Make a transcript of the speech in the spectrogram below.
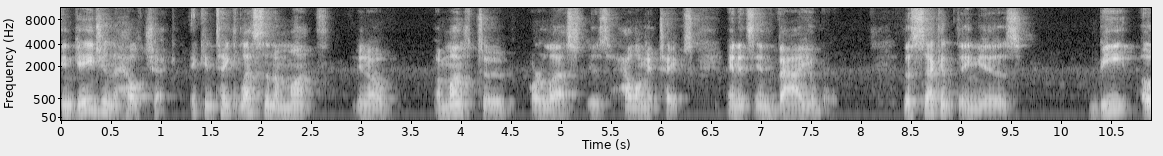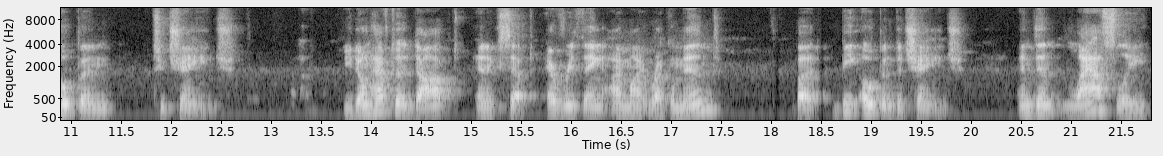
engage in the health check. It can take less than a month, you know, a month to or less is how long it takes, and it's invaluable. The second thing is be open to change. You don't have to adopt and accept everything I might recommend, but be open to change. And then lastly,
